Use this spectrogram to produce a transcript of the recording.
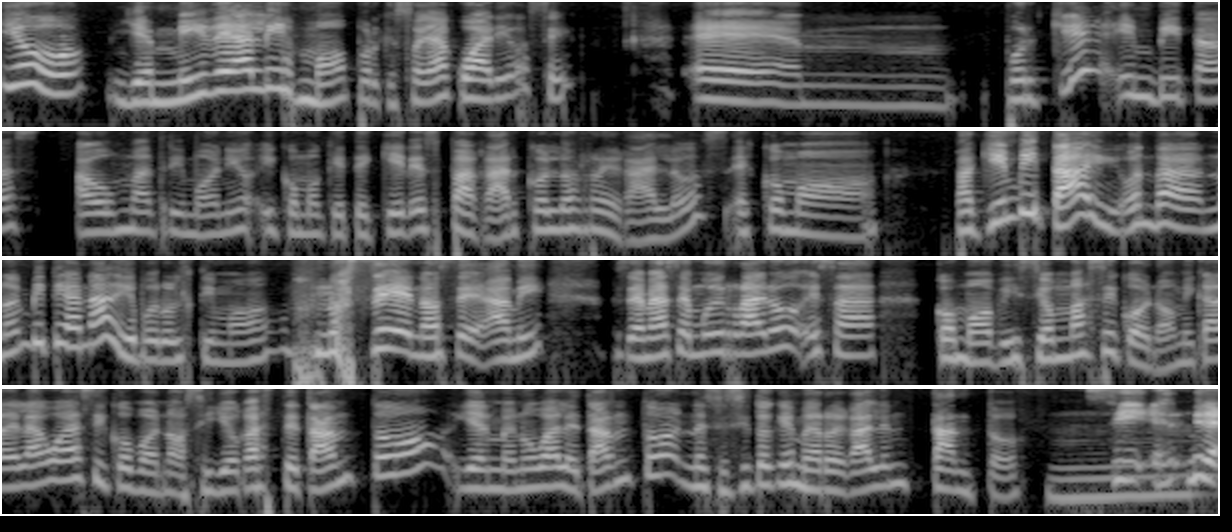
yo y en mi idealismo, porque soy acuario, sí. em, ¿por qué invitas a un matrimonio y como que te quieres pagar con los regalos? Es como, ¿para qué invitáis? Onda, no invité a nadie por último. No sé, no sé. A mí se me hace muy raro esa como visión más económica del agua, así como, no, si yo gasté tanto y el menú vale tanto, necesito que me regalen tanto. Sí, es- Mm. mira,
